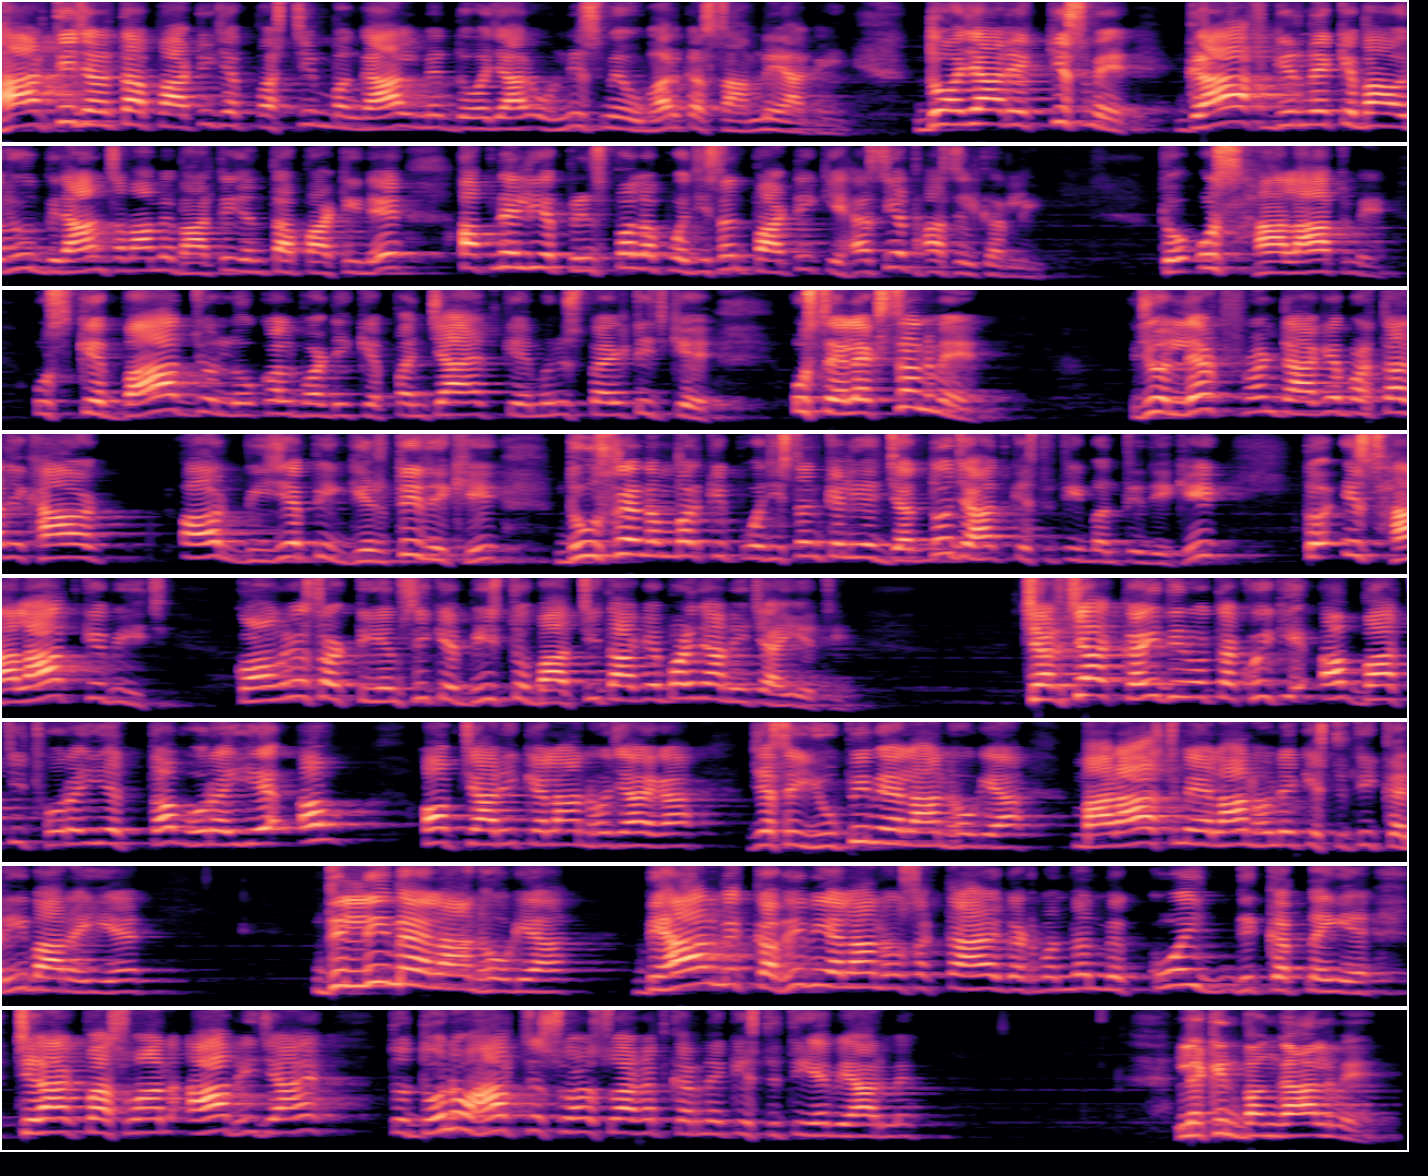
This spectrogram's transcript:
भारतीय जनता पार्टी जब पश्चिम बंगाल में 2019 में उभर कर सामने आ गई 2021 में ग्राफ गिरने के बावजूद विधानसभा में भारतीय जनता पार्टी ने अपने लिए प्रिंसिपल अपोजिशन पार्टी की हैसियत हासिल कर ली। तो उस हालात में, उसके बाद जो लोकल बॉडी के, पंचायत के म्यूनिसपैलिटीज के, उस इलेक्शन में जो लेफ़्ट फ्रंट आगे बढ़ता दिखा और और बीजेपी गिरती दिखी, दूसरे नंबर की पोजीशन के लिए जद्दोजहद की स्थिति बनती दिखी तो इस हालात के बीच कांग्रेस और टीएमसी के बीच तो बातचीत आगे बढ़ जानी चाहिए थी। चर्चा कई दिनों तक हुई कि अब बातचीत हो रही है, तब हो रही है, अब औपचारिक ऐलान हो जाएगा। जैसे यूपी में ऐलान हो गया, महाराष्ट्र में ऐलान होने की स्थिति करीब आ रही है, दिल्ली में ऐलान हो गया, बिहार में कभी भी ऐलान हो सकता है, गठबंधन में कोई दिक्कत नहीं है। चिराग पासवान आ भी जाए तो दोनों हाथ से स्वागत करने की स्थिति है बिहार में। लेकिन बंगाल में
